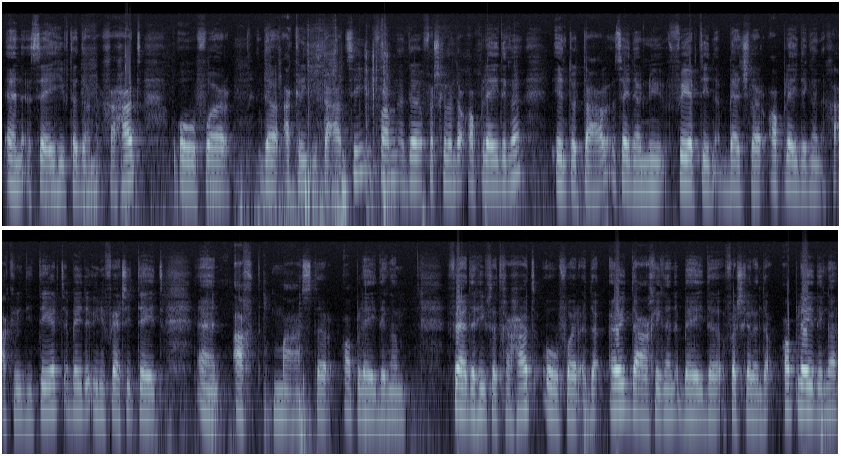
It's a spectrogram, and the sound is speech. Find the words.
En zij heeft het dan gehad over de accreditatie van de verschillende opleidingen. In totaal zijn er nu 14 bacheloropleidingen geaccrediteerd bij de universiteit en 8 masteropleidingen. Verder heeft het gehad over de uitdagingen bij de verschillende opleidingen,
